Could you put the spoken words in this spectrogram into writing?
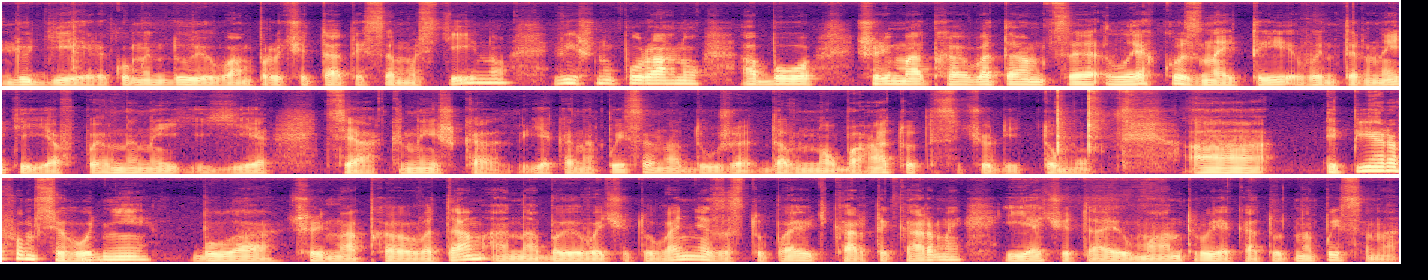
Людей. Рекомендую вам прочитати самостійно Вішну Пурану або Шрімадхаватам. Це легко знайти в інтернеті. Я впевнений, є ця книжка, яка написана дуже давно, багато тисячоліть тому. А епіграфом сьогодні була Шримат ватам, а на бойове читування заступають карти карми, і я читаю мантру, яка тут написана:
